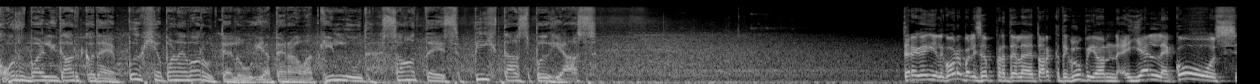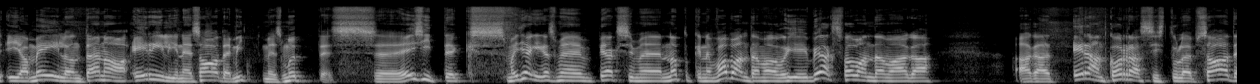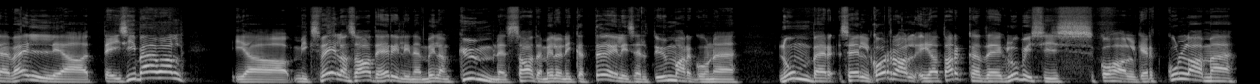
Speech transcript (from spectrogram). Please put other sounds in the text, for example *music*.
korvpallitarkade põhjapanev arutelu ja teravad killud saates Pihtas Põhjas tere kõigile korvpallisõpradele, Tarkade klubi on jälle koos ja meil on täna eriline saade mitmes mõttes. esiteks, ma ei teagi, kas me peaksime natukene vabandama või ei peaks vabandama, aga, aga erandkorras siis tuleb saade välja teisipäeval ja miks veel on saade eriline, meil on kümnes saade, meil on ikka tõeliselt ümmargune number sel korral ja Tarkade klubis siis kohal Gert Kullamäe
